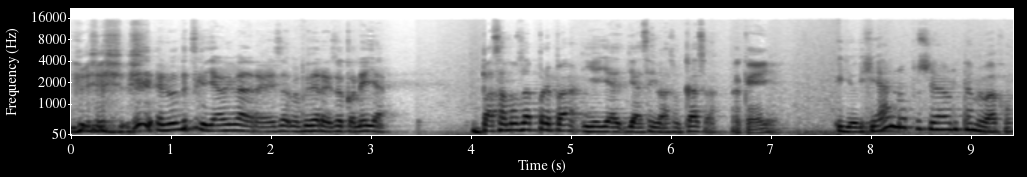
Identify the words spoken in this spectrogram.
El punto es que ya me iba de regreso, me fui de regreso con ella. Pasamos la prepa y ella ya se iba a su casa. ok. Y yo dije, ah, no, pues ya ahorita me bajo.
